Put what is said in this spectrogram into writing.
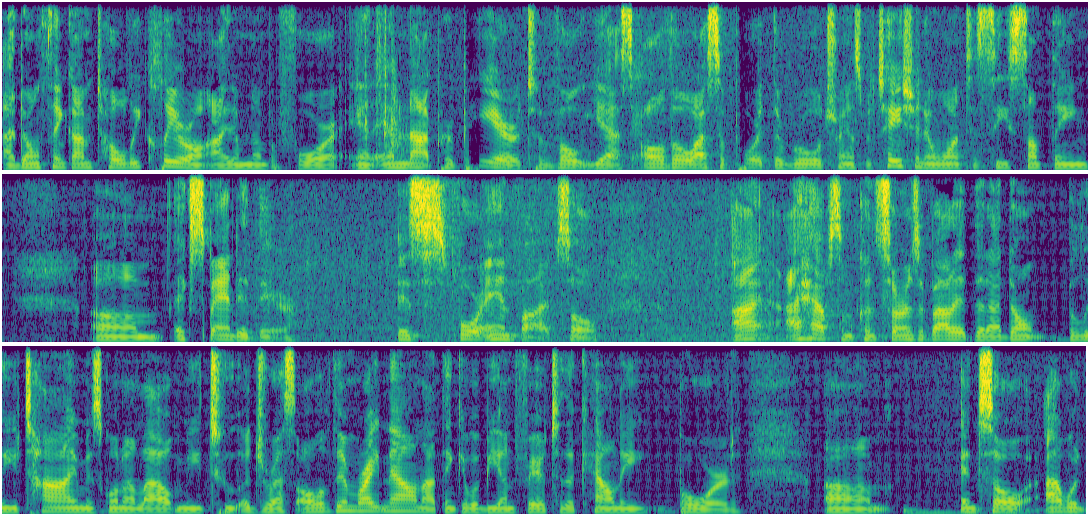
I don't think I'm totally clear on item number four and am not prepared to vote yes, although I support the rural transportation and want to see something um, expanded there. It's four and five, so I, I have some concerns about it that I don't believe time is going to allow me to address all of them right now, and I think it would be unfair to the county board. Um, and so I would,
